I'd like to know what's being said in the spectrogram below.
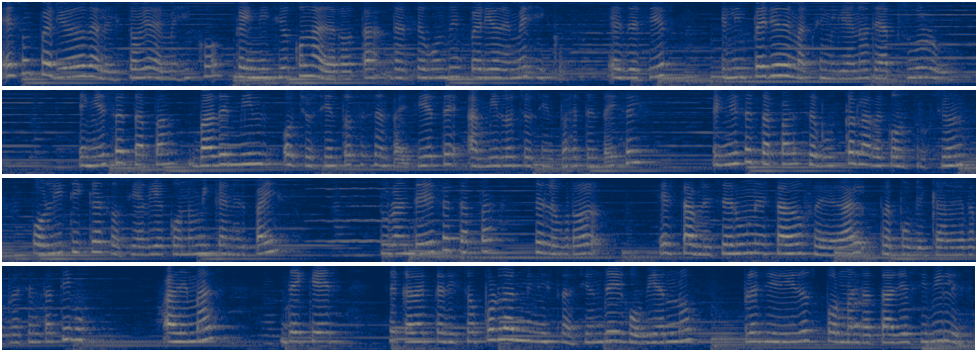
Es un periodo de la historia de México que inició con la derrota del Segundo Imperio de México, es decir, el Imperio de Maximiliano de Habsburgo en esa etapa va de 1867 a 1876. En esa etapa se busca la reconstrucción política, social y económica en el país. Durante esa etapa se logró establecer un Estado federal republicano y representativo, además de que se caracterizó por la administración de gobierno presididos por mandatarios civiles,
